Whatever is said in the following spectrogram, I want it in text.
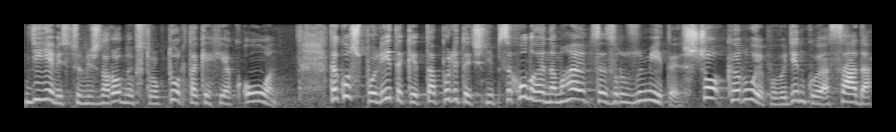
дієвістю міжнародних структур, таких як ООН. Також політики та політичні психологи намагаються зрозуміти, що керує поведінкою Асада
